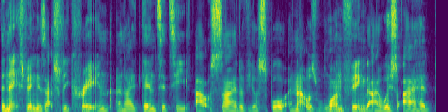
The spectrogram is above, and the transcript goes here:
The next thing is actually creating an identity outside of your sport. And that was one thing that I wish I had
